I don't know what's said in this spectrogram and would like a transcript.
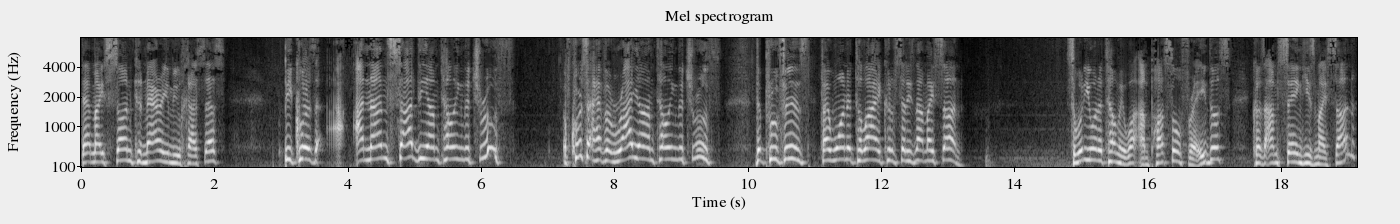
that my son can marry Miuchases because Anan Sadi, I'm telling the truth. Of course I have a raya, I'm telling the truth. The proof is, if I wanted to lie, I could have said he's not my son. So what do you want to tell me? What, I'm puzzled for Eidos? Because I'm saying he's my son?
